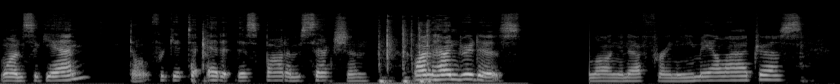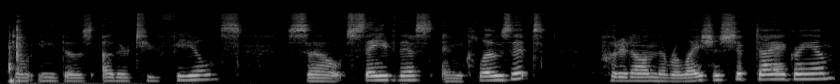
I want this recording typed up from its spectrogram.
Once again, don't forget to edit this bottom section. 100 is long enough for an email address. Don't need those other two fields. So save this and close it. Put it on the relationship diagram.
